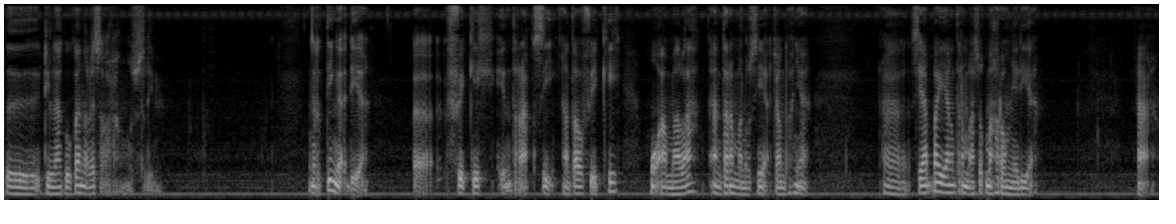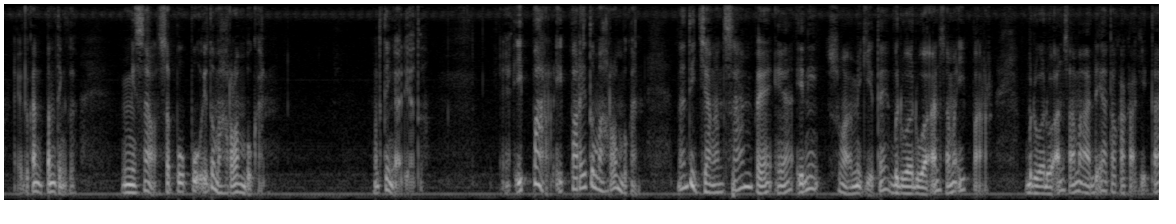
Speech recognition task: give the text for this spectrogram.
eh, dilakukan oleh seorang muslim. Ngerti nggak dia? Eh, fikih interaksi atau fikih muamalah antar manusia. Contohnya Eh, siapa yang termasuk mahramnya dia. Nah, itu kan penting tuh. Misal sepupu itu mahram bukan? Ngerti nggak dia tuh? Ya, ipar, ipar itu mahram bukan? Nanti jangan sampai ya ini suami kita berdua-duaan sama ipar, berdua-duaan sama adik atau kakak kita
